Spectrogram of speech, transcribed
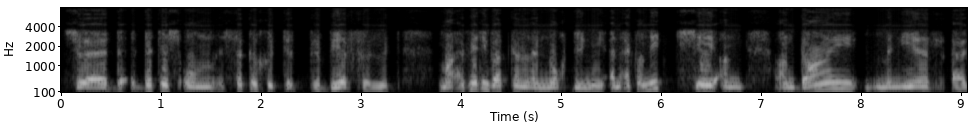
So dit is om sulke goed te probeer verhoed, maar ek weet nie wat kan hulle nog doen nie. En ek wil net sê aan aan daai meneer uh,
